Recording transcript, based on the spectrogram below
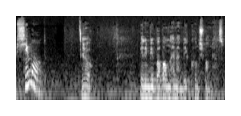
Bir şey mi oldu? Yok. Benim bir babamla hemen bir konuşmam lazım.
